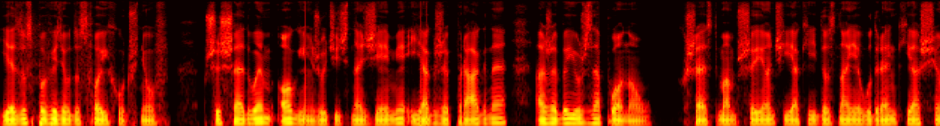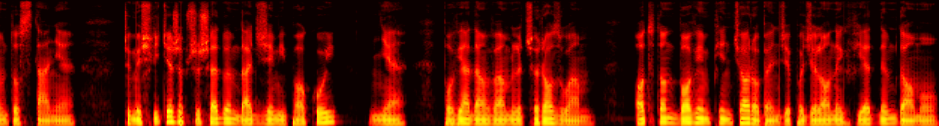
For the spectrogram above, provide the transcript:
Jezus powiedział do swoich uczniów: Przyszedłem ogień rzucić na ziemię i jakże pragnę, ażeby już zapłonął. Chrzest mam przyjąć i jakiej doznaję udręki, aż się to stanie. Czy myślicie, że przyszedłem dać ziemi pokój? Nie, powiadam wam, lecz rozłam. Odtąd bowiem pięcioro będzie podzielonych w jednym domu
